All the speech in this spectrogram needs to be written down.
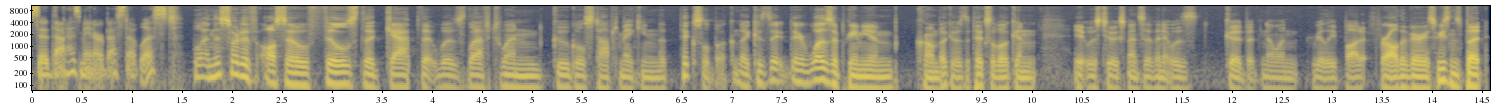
So that has made our best of list. Well, and this sort of also fills the gap that was left when Google stopped making the Pixelbook. Like, because there was a premium Chromebook, it was the Pixelbook, and it was too expensive, and it was good, but no one really bought it for all the various reasons. But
